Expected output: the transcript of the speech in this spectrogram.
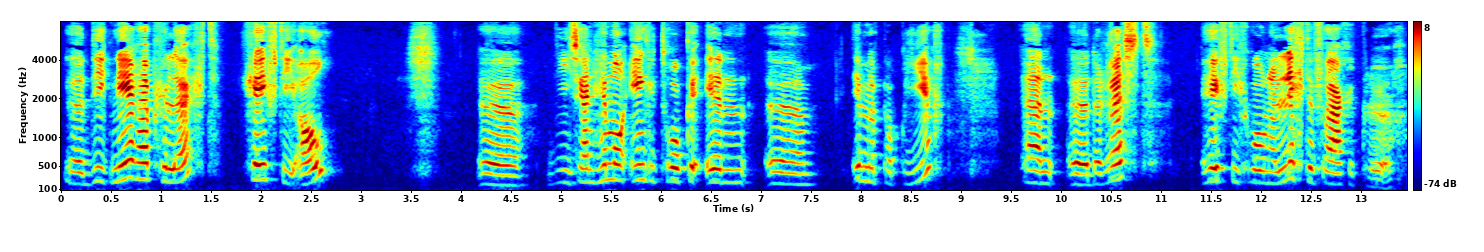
die ik neer heb gelegd, geeft die al. Uh, die zijn helemaal ingetrokken in, in mijn papier. En de rest heeft die gewoon een lichte vage kleur.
